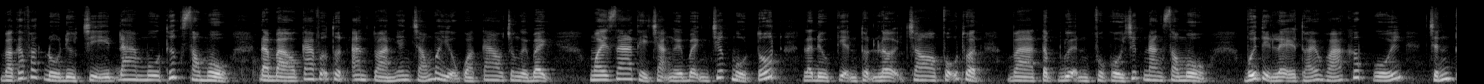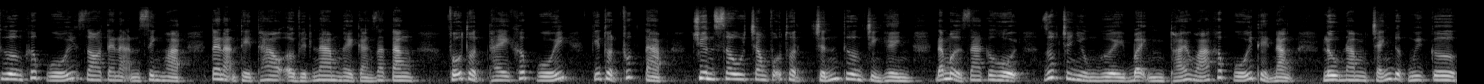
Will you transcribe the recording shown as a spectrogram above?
và các phác đồ điều trị đa mô thức sau mổ, đảm bảo ca phẫu thuật an toàn nhanh chóng và hiệu quả cao cho người bệnh. Ngoài ra, thể trạng người bệnh trước mổ tốt là điều kiện thuận lợi cho phẫu thuật và tập luyện phục hồi chức năng sau mổ. Với tỷ lệ thoái hóa khớp gối, chấn thương khớp gối do tai nạn sinh hoạt, tai nạn thể thao ở Việt Nam ngày càng gia tăng, phẫu thuật thay khớp gối, kỹ thuật phức tạp, chuyên sâu trong phẫu thuật chấn thương chỉnh hình đã mở ra cơ hội giúp cho nhiều người bệnh thoái hóa khớp gối thể nặng lâu năm tránh được nguy cơ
